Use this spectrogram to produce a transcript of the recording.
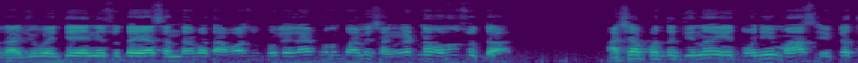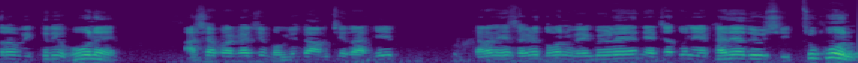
राजू वैद्य यांनी सुद्धा या संदर्भात आवाज उठवलेला आहे. परंतु आम्ही संघटना म्हणून सुद्धा अशा पद्धतीनं हे दोन्ही मास एकत्र विक्री होऊ नये अशा प्रकारची भूमिका आमची राहील. कारण हे सगळे दोन वेगवेगळे याच्यातून एखाद्या दिवशी चुकून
